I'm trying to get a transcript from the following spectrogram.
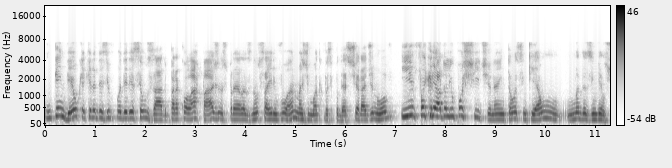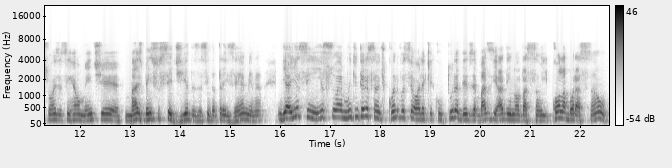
entendeu que aquele adesivo poderia ser usado para colar páginas para elas não saírem voando, mas de modo que você pudesse tirar de novo. E foi criado ali o post-it, né? Então, assim, que é um, uma das invenções assim realmente mais bem sucedidas assim da 3M, né? E aí, assim, isso é muito interessante. Quando você olha que a cultura deles é baseada em inovação e colaboração,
